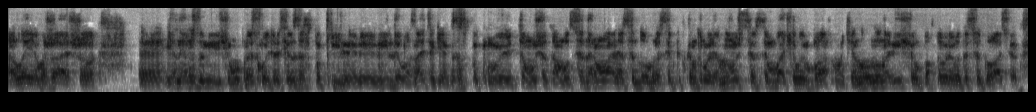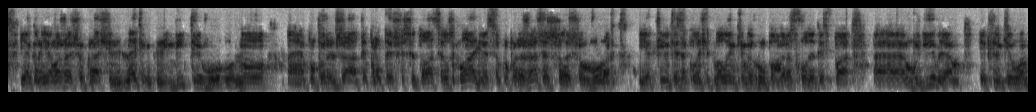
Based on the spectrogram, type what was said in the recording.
але я вважаю, що е, я не розумію, чому відбуваються ці заспокійливі відео. Знаєте, як заспокоюють, тому що там все нормально, все добре, все під контролем. Ну ми ж це все бачили в Бахмуті. Ну ну навіщо повторювати ситуацію? Я я вважаю, що краще знаєте, не біть тривогу, ну е, попереджати про те, що ситуація ускладнюється, попереджати, що, що ворог, як тільки закінчить маленькими групами розходитись по е, будівлям, як тільки він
